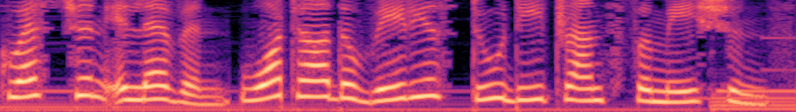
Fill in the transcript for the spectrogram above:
Question 11. What are the various 2D transformations?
